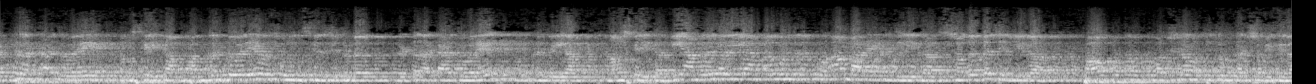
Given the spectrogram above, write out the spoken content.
എട്ട് റക്കാത്ത് വരെ നമസ്കരിക്കാം. പന്ത്രണ്ട് വരെ റസൂൽ നിസ്കരിച്ചിട്ടുണ്ട്. എട്ട് റക്കാത്ത് വരെ നമുക്ക് എന്ത് ചെയ്യാം? നമസ്കരിക്കാം. ഈ അമലുകളെല്ലാം അതുപോലെ തന്നെ ഖുർആൻ പാരായണം ചെയ്യുക സ്വതത്തെ ചെയ്യുക. പാവപ്പെട്ടവർക്ക് ഭക്ഷണം എത്തിച്ചു കൊടുക്കാൻ ശ്രമിക്കുക.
